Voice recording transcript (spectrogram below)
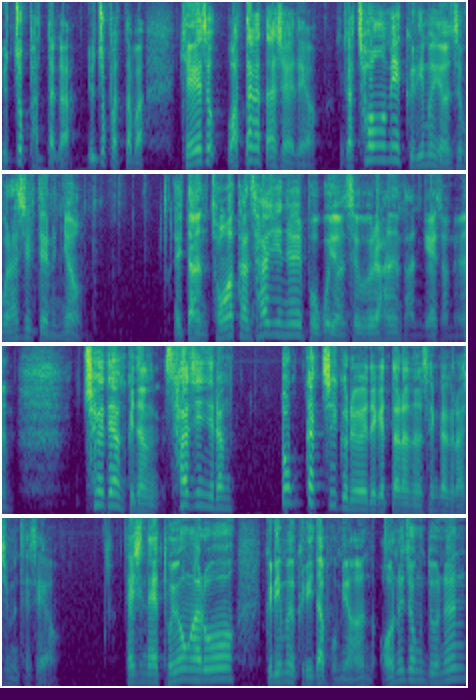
이쪽 봤다가 이쪽 봤다가 계속 왔다 갔다 하셔야 돼요. 그러니까 처음에 그림을 연습을 하실 때는요. 일단 정확한 사진을 보고 연습을 하는 단계에서는 최대한 그냥 사진이랑 똑같이 그려야 되겠다라는 생각을 하시면 되세요. 대신에 도형화로 그림을 그리다 보면 어느 정도는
